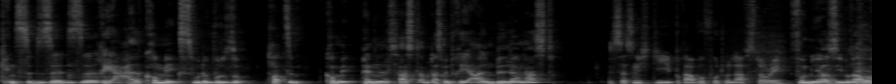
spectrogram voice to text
kennst du diese, diese Real-Comics, wo du, wo du so trotzdem Comic-Panels hast, aber das mit realen Bildern hast? Ist das nicht die Bravo Photo Love Story? Von mir aus die Bravo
